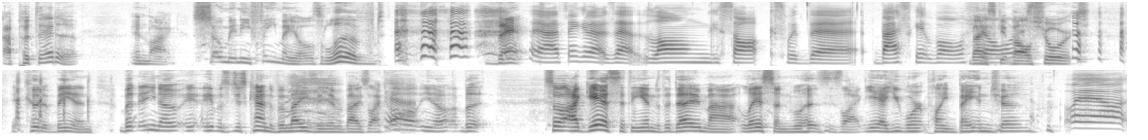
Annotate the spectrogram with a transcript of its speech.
I put that up, and like so many females loved that Yeah, I think that was that long socks with the basketball basketball shorts. shorts. it could have been, but you know, it, it was just kind of amazing. Everybody's like, Yeah. oh, you know, but so I guess at the end of the day, my lesson was is like, yeah, you weren't playing banjo. Well,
